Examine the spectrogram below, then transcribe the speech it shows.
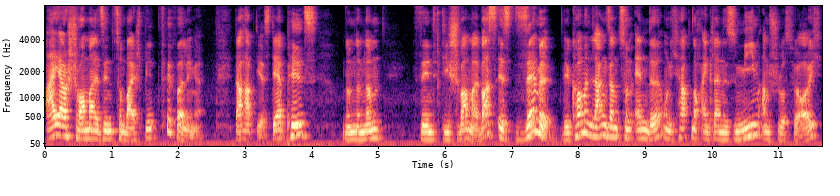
Eierschwammerl sind zum Beispiel Pfifferlinge. Da habt ihr es. Der Pilz, num num num, sind die Schwammerl. Was ist Semmel? Wir kommen langsam zum Ende und ich habe noch ein kleines Meme am Schluss für euch,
